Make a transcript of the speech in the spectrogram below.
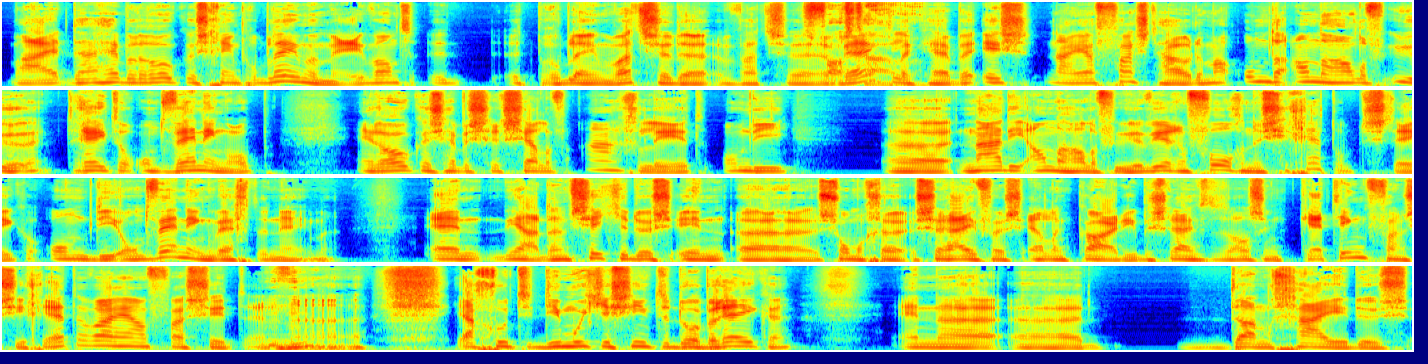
Maar daar hebben rokers geen problemen mee. Want het, probleem wat ze, de, wat ze Vasthouden. werkelijk hebben is nou ja, vasthouden. Maar om de anderhalf uur treedt er ontwenning op. En rokers hebben zichzelf aangeleerd om die, eh, na die anderhalf uur weer een volgende sigaret op te steken. Om die ontwenning weg te nemen. En ja, dan zit je dus in eh, sommige schrijvers, Ellen Carr, die beschrijft het als een ketting van sigaretten waar je aan vast zit. En Mhm. eh, ja, goed, die moet je zien te doorbreken. En dan ga je dus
